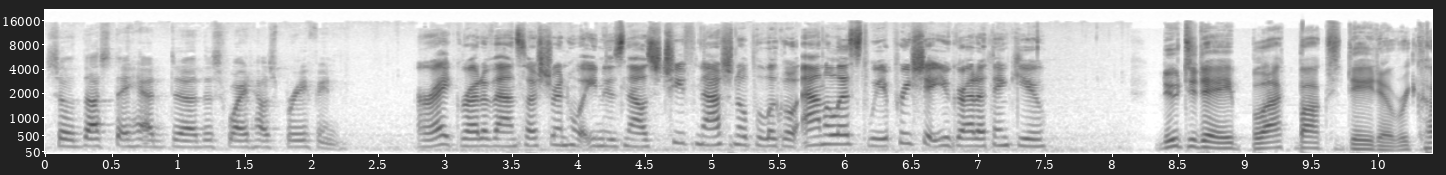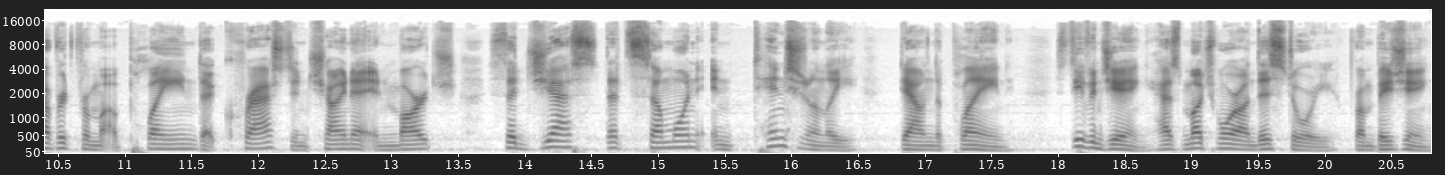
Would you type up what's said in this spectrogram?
So thus they had uh, this White House briefing. All right, Greta Van Susteren, Hawaii News Now's chief national political analyst. We appreciate you, Greta. Thank you. New today, black box data recovered from a plane that crashed in China in March suggests that someone intentionally downed the plane. Stephen Jiang has much more on this story from Beijing.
